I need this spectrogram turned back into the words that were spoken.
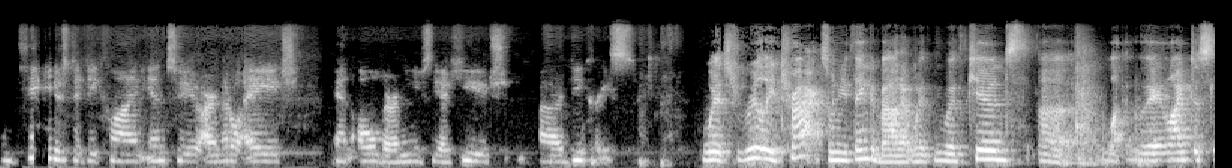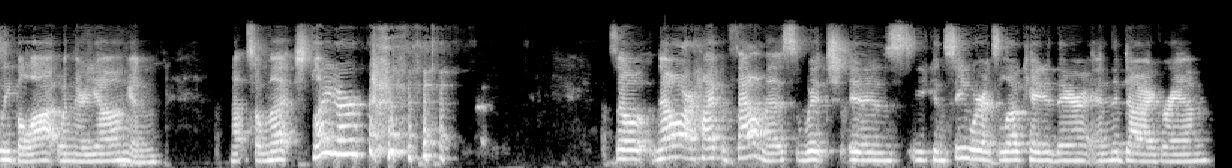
continues to decline into our middle age and older, and then you see a huge uh, decrease. Which really tracks when you think about it. With with kids, uh, they like to sleep a lot when they're young, and not so much later. so now our hypothalamus, which is, you can see where it's located there in the diagram.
